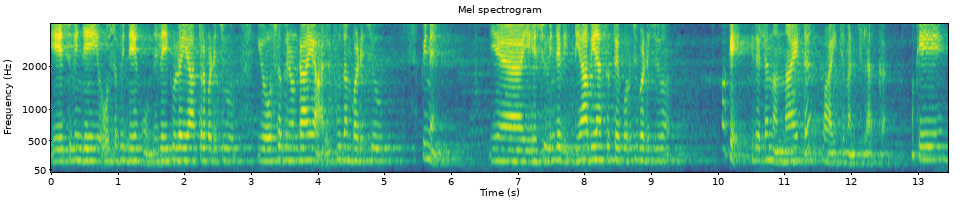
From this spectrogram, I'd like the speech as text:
യേശുവിന്റെയും യോസഫിന്റെയും കുന്നിലേക്കുള്ള യാത്ര പഠിച്ചു. യോസഫിനുണ്ടായ അത്ഭുതം പഠിച്ചു. പിന്നെ യേശുവിന്റെ വിദ്യാഭ്യാസത്തെക്കുറിച്ച് പഠിച്ചു. ഓക്കെ? ഇതെല്ലാം നന്നായിട്ട് വായിച്ച് മനസ്സിലാക്കുക. ഓക്കേ?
